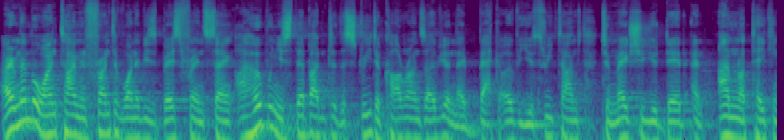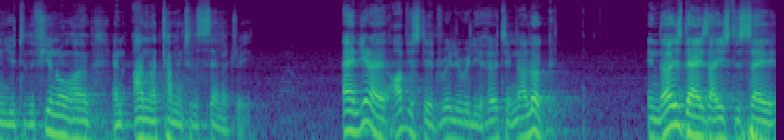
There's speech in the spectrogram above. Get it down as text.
I remember one time in front of one of his best friends saying, I hope when you step out into the street, a car runs over you and they back over you three times to make sure you're dead, and I'm not taking you to the funeral home and I'm not coming to the cemetery. And, you know, obviously it really, really hurt him. Now, look, in those days, I used to say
